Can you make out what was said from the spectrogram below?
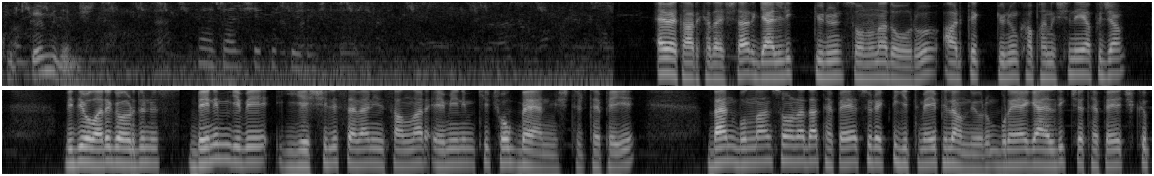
Kurtköy mü demişti? Ha, ben şey Kurtköy demiştim. evet. Evet arkadaşlar geldik günün sonuna doğru. Artık günün kapanışını yapacağım. Videoları gördünüz. Benim gibi yeşili seven insanlar eminim ki çok beğenmiştir tepeyi. Ben bundan sonra da tepeye sürekli gitmeyi planlıyorum. Buraya geldikçe tepeye çıkıp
